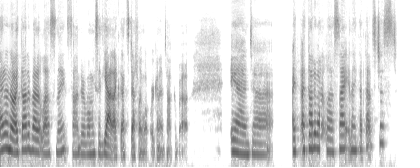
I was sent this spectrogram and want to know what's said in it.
I don't know. I thought about it last night, Sondra, when we said, yeah, like that's definitely what we're going to talk about. And uh, I, I thought about it last night and I thought that's just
